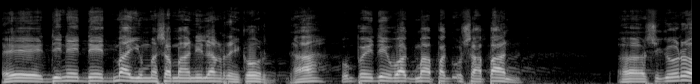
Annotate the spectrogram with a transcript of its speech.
eh dinededma yung masama nilang record. Ha? Kung pwede, wag mapag-usapan. Ah, siguro,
